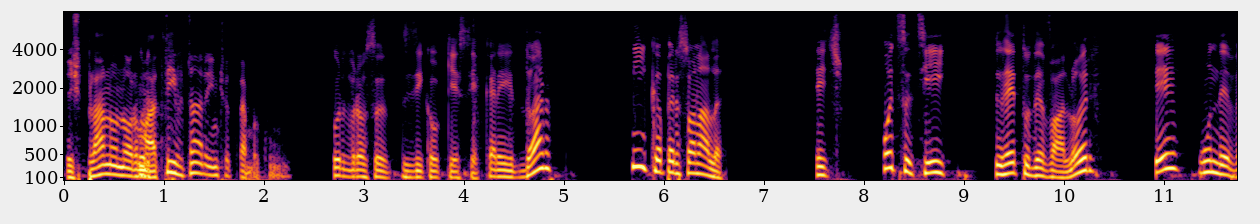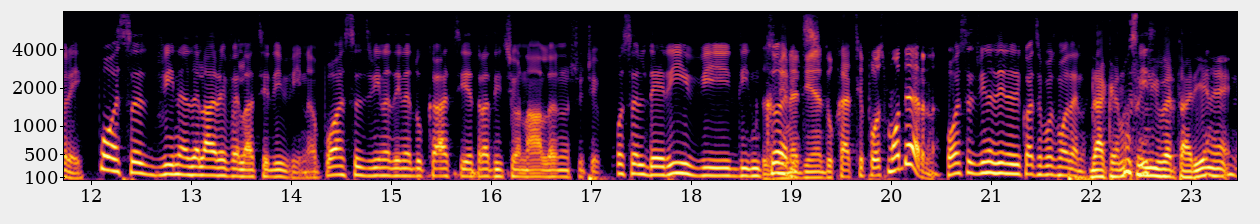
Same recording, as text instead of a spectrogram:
Deci planul normativ nu are nicio treabă cu scurt vreau să zic o chestie care e doar mică personală. Deci, poți să-ți iei setul de valori de unde vrei. Poți să vină de la revelație divină, poate să-ți vină din educație tradițională, nu știu ce, poți să-l derivi din Să cărți, vină din educație postmodernă. poți să-ți vină din educație postmodernă. Dacă nu sunt Ești- libertariene,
